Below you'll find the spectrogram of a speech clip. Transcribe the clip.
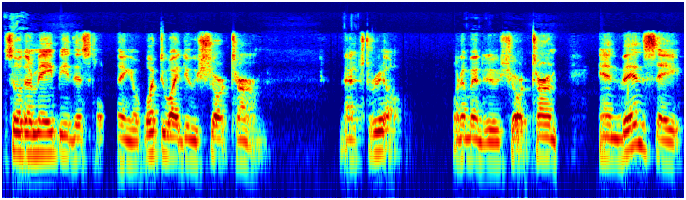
So there may be this whole thing of what do i do short term? That's real. What am i going to do short term? And then say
